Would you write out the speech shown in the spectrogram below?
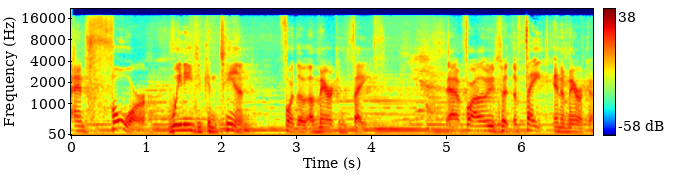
And four, we need to contend for the American faith. Uh, for let me put the faith in America,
